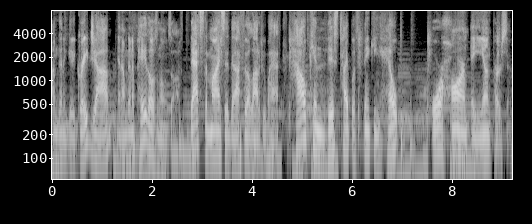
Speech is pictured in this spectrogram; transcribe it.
I'm going to get a great job and I'm going to pay those loans off. That's the mindset that I feel a lot of people have. How can this type of thinking help or harm a young person?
